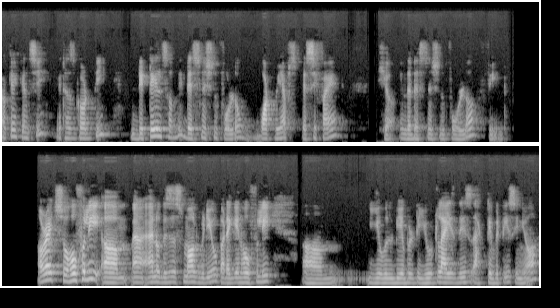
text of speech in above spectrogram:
okay you can see it has got the details of the destination folder what we have specified here in the destination folder field. Alright so hopefully um, I know this is a small video but again hopefully um, you will be able to utilize these activities in your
